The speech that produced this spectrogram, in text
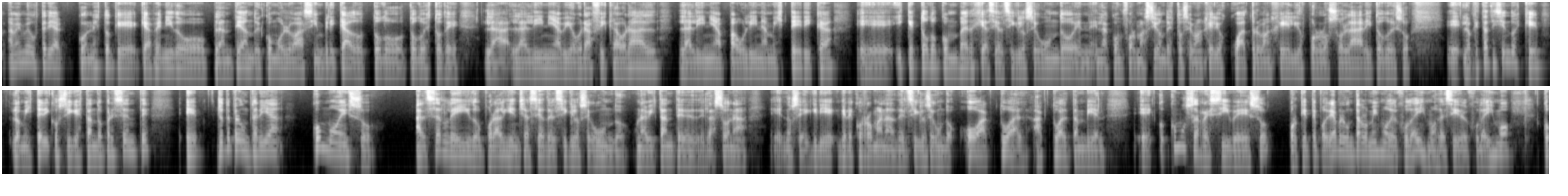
A, mí me gustaría, con esto que, has venido planteando y cómo lo has imbricado, todo, todo esto de la, línea biográfica oral, la línea paulina mistérica, eh, y que todo converge hacia el siglo II en, la conformación de estos evangelios, cuatro evangelios por lo solar y todo eso. Eh, lo que estás diciendo es que lo mistérico sigue estando presente. Eh, yo te preguntaría, ¿cómo eso al ser leído por alguien ya sea del siglo II, un habitante de, la zona, eh, no sé, greco-romana del siglo II o actual, actual también, eh, ¿cómo se recibe eso? Porque te podría preguntar lo mismo del judaísmo, es decir, el judaísmo,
